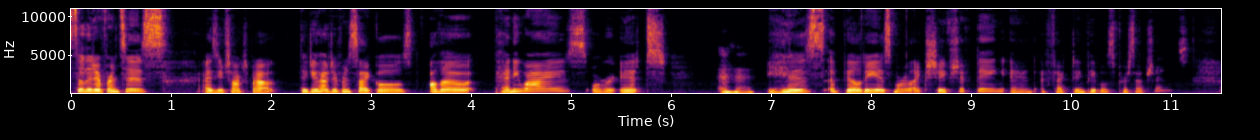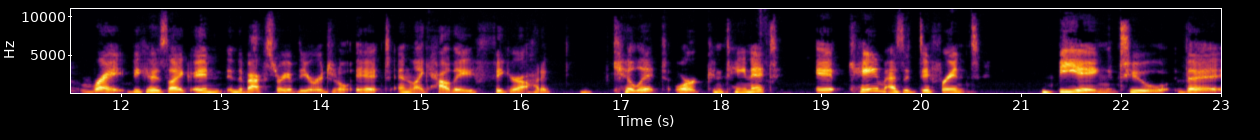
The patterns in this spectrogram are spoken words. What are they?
So the differences as you've talked about they do have different cycles. Although pennywise or it hmm his ability is more like shape-shifting and affecting people's perceptions Right, because like in in the backstory of the original it and like how they figure out how to kill it or contain it, it came as a different being to the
